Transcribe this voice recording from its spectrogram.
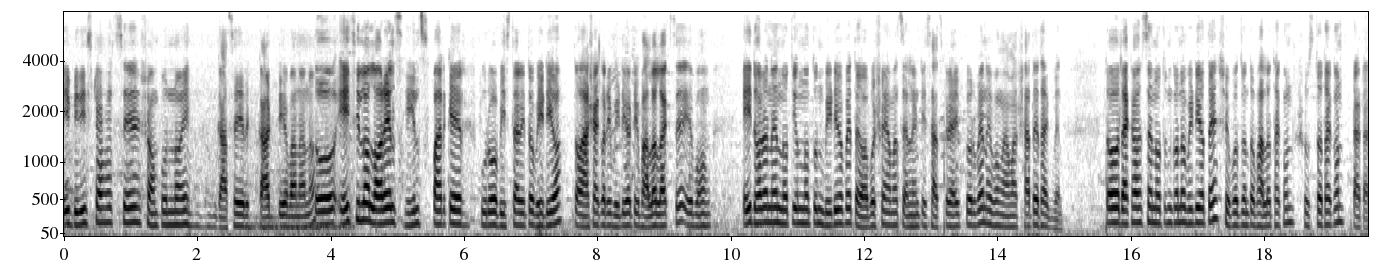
এই ব্রিজটা হচ্ছে সম্পূর্ণই গাছের কাঠ দিয়ে বানানো। তো এই ছিল লরেলস হিলস পার্কের পুরো বিস্তারিত ভিডিও। তো আশা করি ভিডিওটি ভালো লাগছে এবং এই ধরনের নতুন নতুন ভিডিও পেতে অবশ্যই আমার চ্যানেলটি সাবস্ক্রাইব করবেন এবং আমার সাথে থাকবেন। তো দেখা হচ্ছে নতুন কোনো ভিডিওতে সে পর্যন্ত ভালো থাকুন সুস্থ থাকুন টাটা।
